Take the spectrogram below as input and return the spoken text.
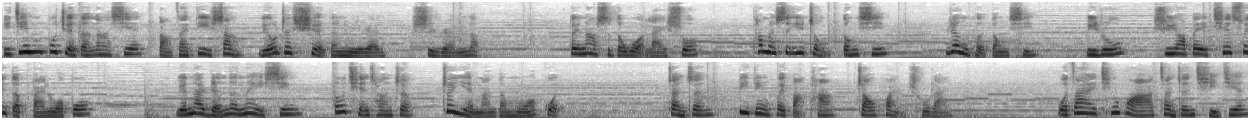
已经不觉得那些倒在地上流着血的女人是人了。对那时的我来说，她们是一种东西，任何东西，比如需要被切碎的白萝卜。原来人的内心都潜藏着最野蛮的魔鬼，战争必定会把它召唤出来。我在侵华战争期间，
